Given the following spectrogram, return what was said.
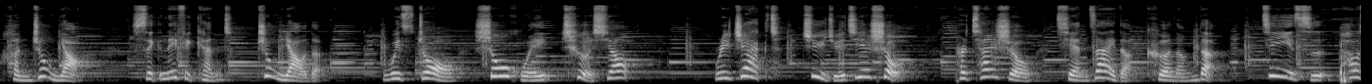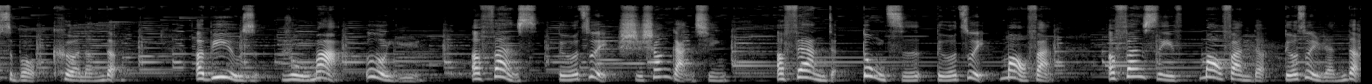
很重要，significant 重要的，withdraw 收回、撤销，reject 拒绝接受，potential 潜在的、可能的，近义词 possible 可能的，abuse 辱骂、恶语。 offense 得罪使伤感情，offend 动词得罪冒犯，offensive 冒犯的得罪人的，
